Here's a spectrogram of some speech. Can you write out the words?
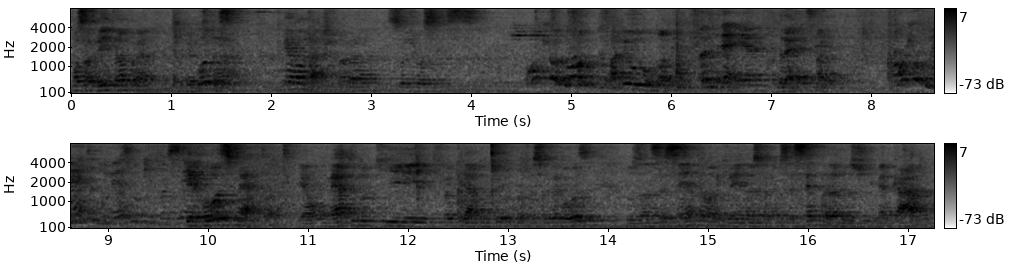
Posso abrir então para perguntas? Fiquem à vontade, agora sou de vocês. Qual que é o nome? Fale o nome. Andréia. Andréia, fale. Qual que é o método mesmo que você. The Rose Method. É um método que foi criado pelo professor De Rose nos anos 60. No ano que vem nós fazemos 60 anos de mercado.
